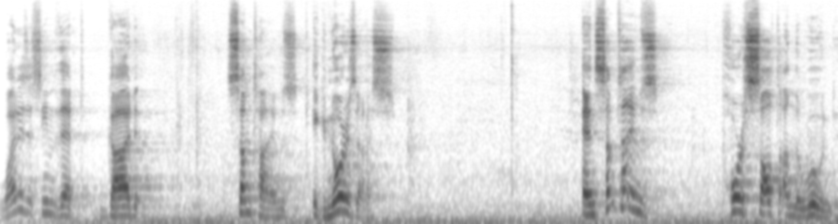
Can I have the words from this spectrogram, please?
Why does it seem that God sometimes ignores us and sometimes pours salt on the wound?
